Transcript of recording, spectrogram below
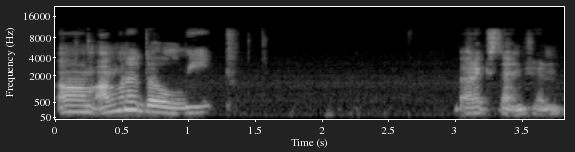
um, I'm going to delete that extension.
